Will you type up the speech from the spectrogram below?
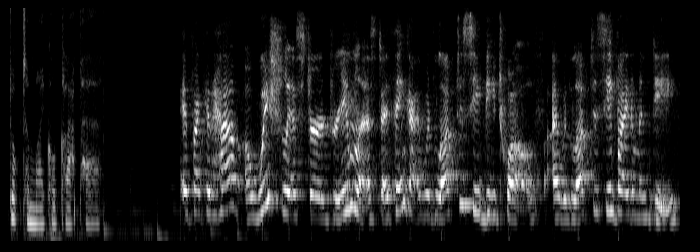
Dr. Michael Klaper. If I could have a wish list or a dream list, I think I would love to see B12. I would love to see vitamin D.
